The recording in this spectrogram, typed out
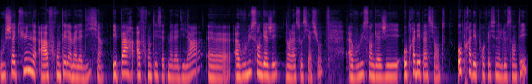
où chacune a affronté la maladie et par affronter cette maladie-là, euh, a voulu s'engager dans l'association, a voulu s'engager auprès des patientes, auprès des professionnels de santé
